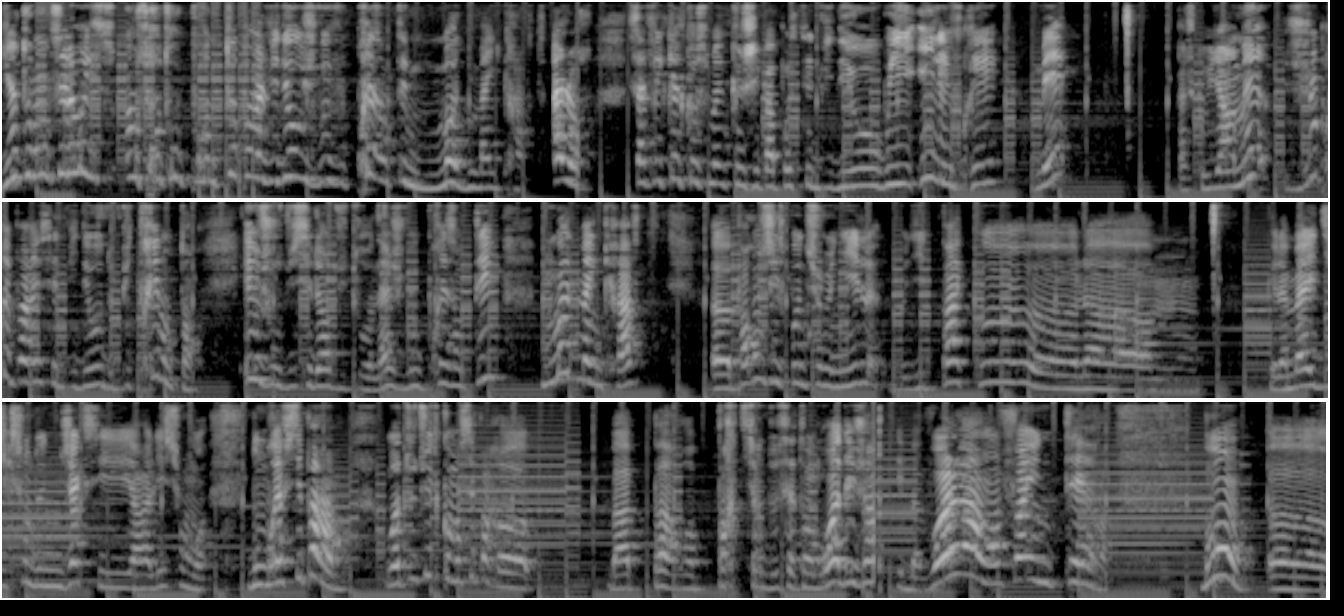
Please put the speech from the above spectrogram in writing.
Yo tout le monde, c'est Loïs. On se retrouve pour une toute nouvelle vidéo où je vais vous présenter mon mode Minecraft. Alors, ça fait quelques semaines que j'ai pas posté de vidéo. Oui, il est vrai, mais parce qu'il y a un mais, je préparais cette vidéo depuis très longtemps. Et aujourd'hui, c'est l'heure du tournage. Je vais vous présenter mode Minecraft. Euh, par contre, j'ai sur une île. Ne me dites pas que euh, la que la malédiction de Ninjax est allée sur moi. Bon, bref, c'est pas grave. On va tout de suite commencer par euh, bah, par partir de cet endroit déjà. Et bah voilà, enfin une terre. Bon, euh,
